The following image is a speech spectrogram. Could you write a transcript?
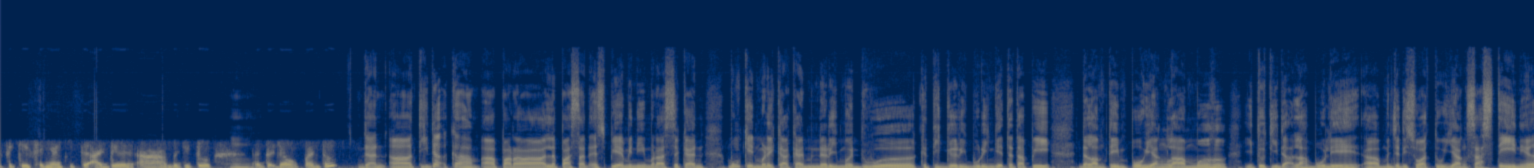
qualification yang kita ada uh, begitu hmm. untuk jawapan tu dan uh, tidakkah uh, para lepasan SPM ini merasakan mungkin mereka akan menerima 2 ke 3 ribu ringgit tetapi dalam tempoh yang lama itu tidaklah boleh uh, menjadi suatu yang sustain ya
